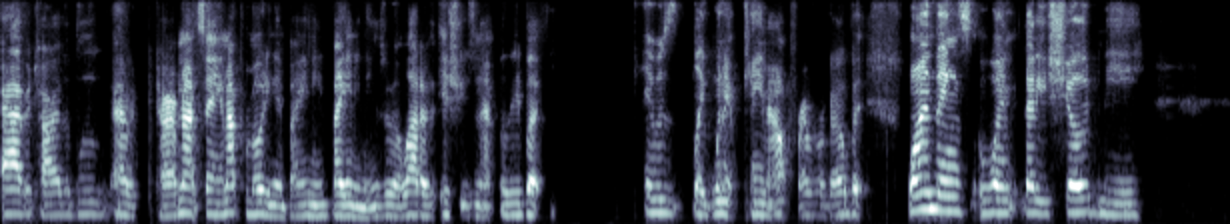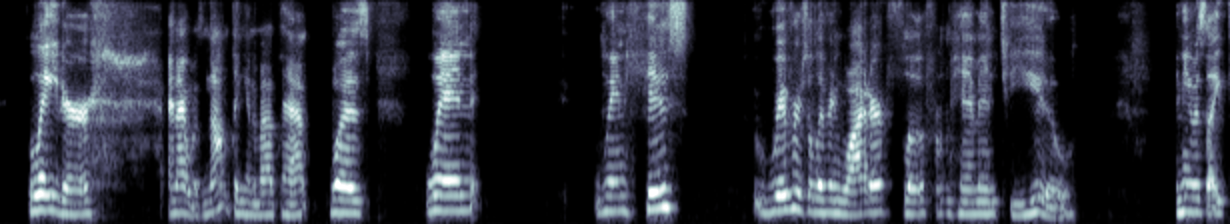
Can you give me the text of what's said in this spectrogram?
avatar, the blue avatar. I'm not saying I'm not promoting it by any by any means. There were a lot of issues in that movie, but it was like when it came out forever ago. But one of the things when that he showed me later, and I was not thinking about that, was when when his rivers of living water flow from him into you. And he was like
